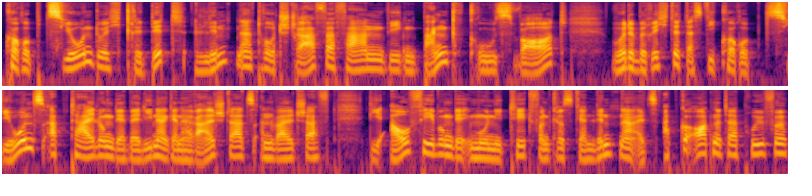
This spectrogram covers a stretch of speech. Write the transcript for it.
Korruption durch Kredit, Lindner droht Strafverfahren wegen Bankgrußwort wurde berichtet, dass die Korruptionsabteilung der Berliner Generalstaatsanwaltschaft die Aufhebung der Immunität von Christian Lindner als Abgeordneter prüfe,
